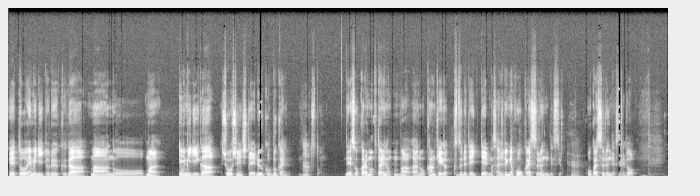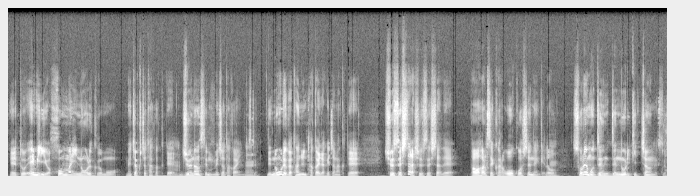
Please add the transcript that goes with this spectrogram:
えっ、とエミリーとルークがまああのまあエミリーが昇進してルークを部下に持つと。でそこからまあ2人の,、まあ、あの関係が崩れていって、まあ、最終的には崩壊するんですよ。うん崩壊するんですけど、えっとエミリーはほんまに能力がもうめちゃくちゃ高くて、柔軟性もめちゃ高いんですよ。で能力が単純に高いだけじゃなくて修正したら修正したでパワハラセクから横行してんねんけど、それも全然乗り切っちゃうんですよ。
